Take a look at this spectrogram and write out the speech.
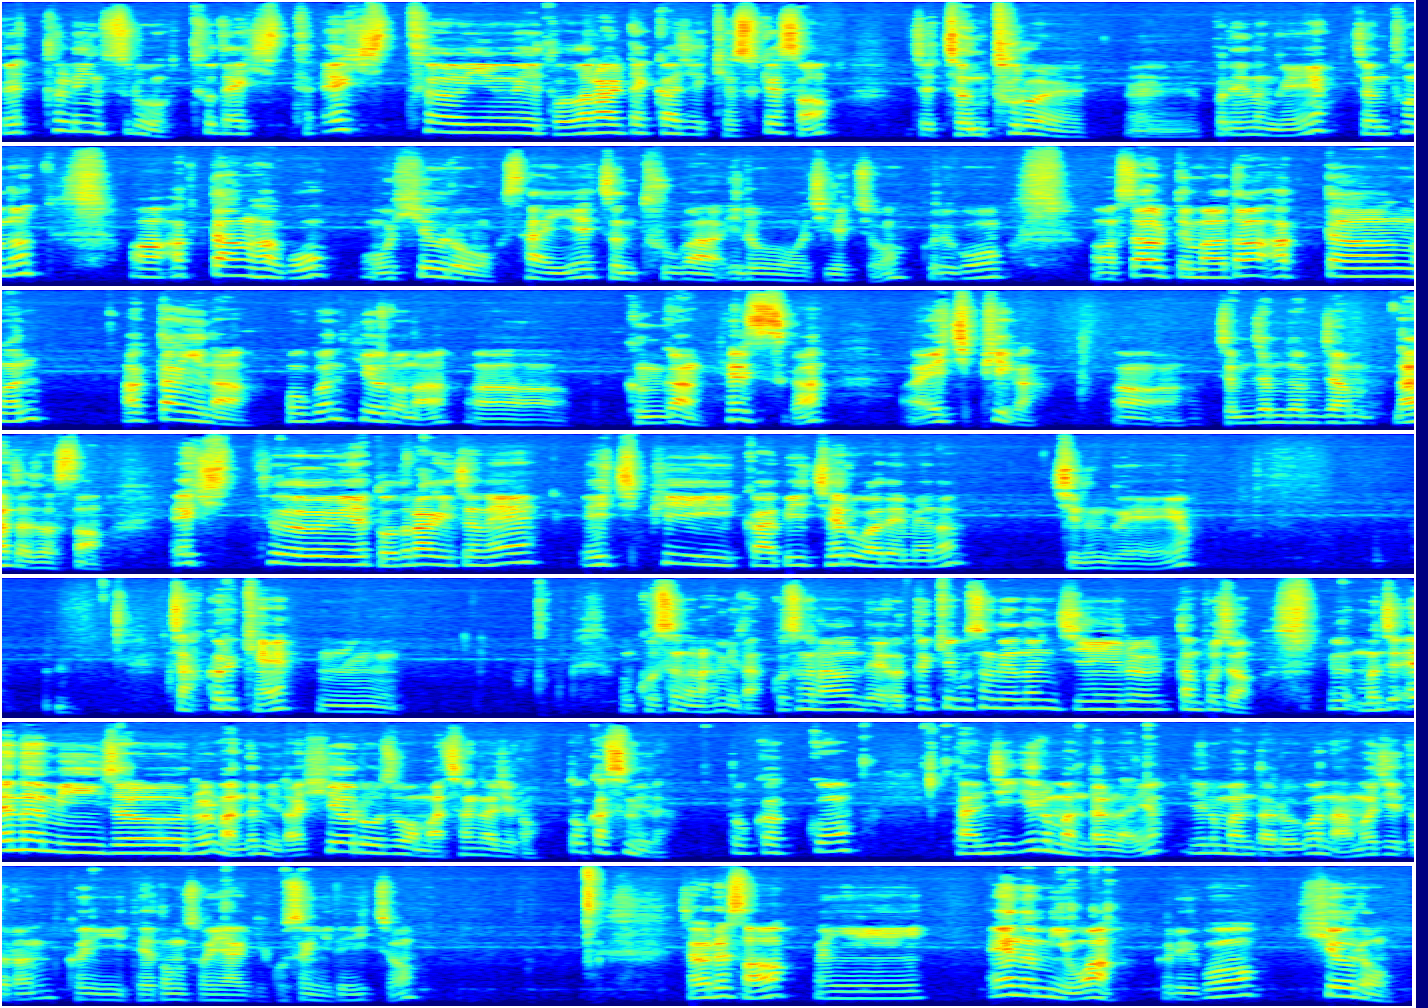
Battling Through to the Exit exit에 도달할 때까지 계속해서 이제 전투를 어, 벌이는 거예요. 전투는 어, 악당하고 어, 히어로 사이에 전투가 이루어지겠죠. 그리고 어, 싸울 때마다 악당은 악당이나 혹은 히어로나 어, 건강 health가 HP가 어, 점점 점점 낮아져서 exit에 도달하기 전에 HP 값이 제로가 되면은 지는 거예요. 자 그렇게 음, 구성을 합니다. 구성을 하는데 어떻게 구성되는지를 일단 보죠. 먼저 enemies를 만듭니다. heroes와 마찬가지로 똑같습니다. 똑같고 단지 이름만 달라요. 이름만 다르고 나머지들은 거의 대동소이하게 구성이 되어 있죠. 자 그래서 이 enemy와 그리고 히어로가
